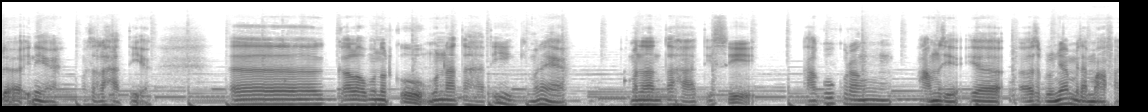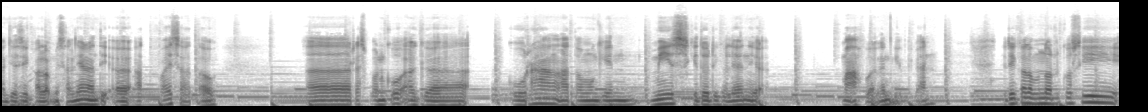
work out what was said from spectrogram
udah ini ya, masalah hati ya. Uh, kalau menurutku menata hati gimana ya? Menata hati sih aku kurang paham sih ya uh, sebelumnya minta maaf aja sih kalau misalnya nanti uh, advice atau uh, responku agak kurang atau mungkin miss gitu di kalian ya maaf banget gitu kan jadi kalau menurutku sih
